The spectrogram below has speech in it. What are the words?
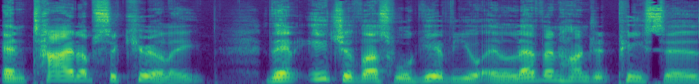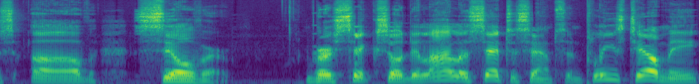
and tied up securely. Then each of us will give you 1,100 pieces of silver. Verse 6 So Delilah said to Samson, Please tell me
